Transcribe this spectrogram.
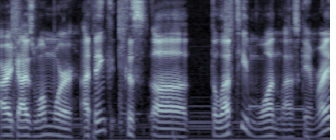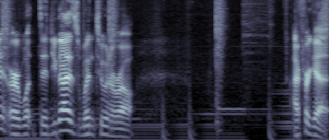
All right, guys, one more. I think because uh, the left team won last game, right? Or what? Did you guys win two in a row? I forget.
